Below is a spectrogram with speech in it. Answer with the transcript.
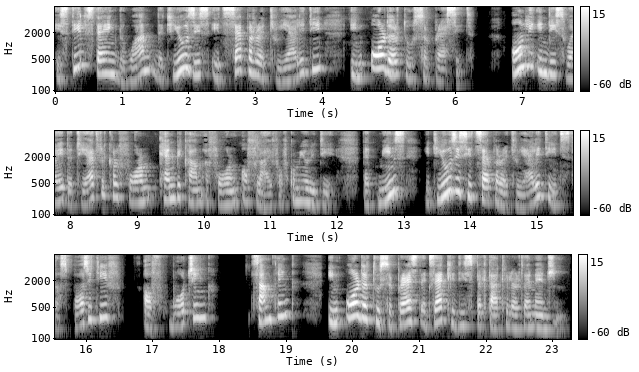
is still staying the one that uses its separate reality in order to suppress it. Only in this way the theatrical form can become a form of life of community. That means it uses its separate reality, it's positive, of watching something in order to suppress exactly this spectacular dimension.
